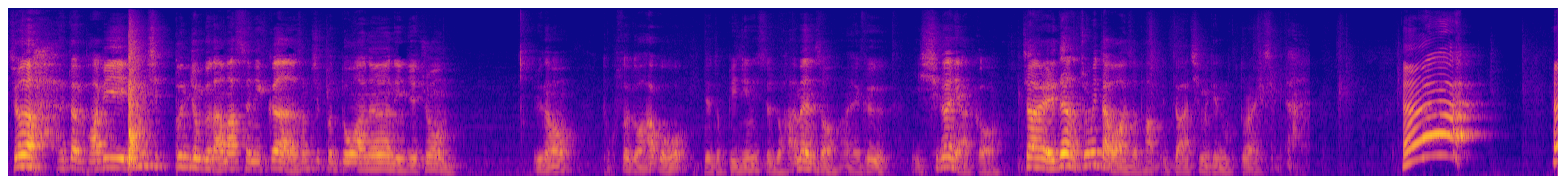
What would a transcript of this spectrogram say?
자 일단 밥이 30분 정도 남았으니까 30분 동안은 이제 좀 you know 독서도 하고 이제 또 비즈니스도 하면서 예, 그이 시간이 아까워. 자 얘들아 좀 이따 와서 밥 이따 아침에 계속 먹도록 하겠습니다. 아! 아!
